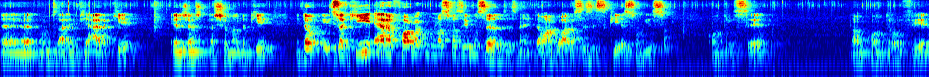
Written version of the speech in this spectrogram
É, vamos dar enviar aqui, ele já está chamando aqui. Então, isso aqui era a forma como nós fazíamos antes, né? Então, agora vocês esqueçam isso, Ctrl C, dá um Ctrl V.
